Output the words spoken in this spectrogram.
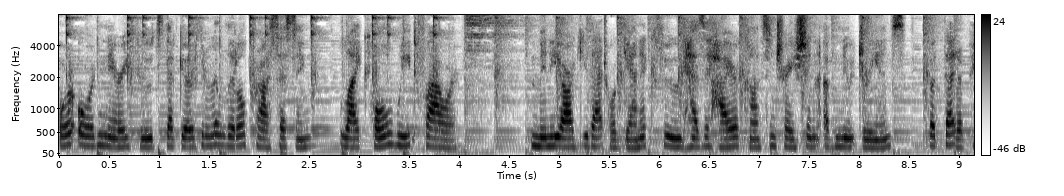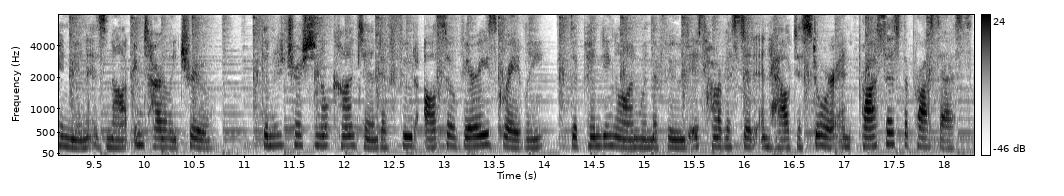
or ordinary foods that go through a little processing, like whole wheat flour. Many argue that organic food has a higher concentration of nutrients, but that opinion is not entirely true. The nutritional content of food also varies greatly, depending on when the food is harvested and how to store and process the process.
